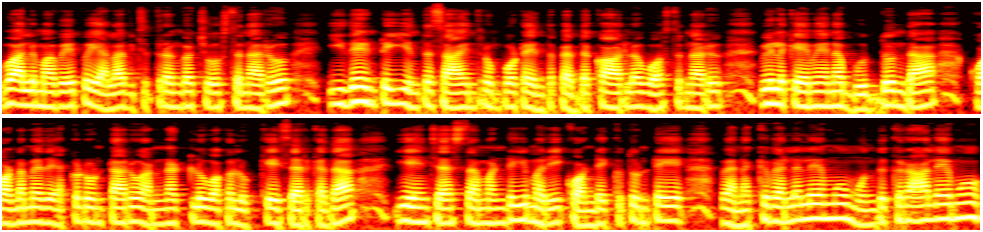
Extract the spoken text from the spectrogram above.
వాళ్ళు మా వైపు ఎలా విచిత్రంగా చూస్తున్నారు. ఇదేంటి ఇంత సాయంత్రం పూట ఇంత పెద్ద కారులో వస్తున్నారు. వీళ్ళకి ఏమైనా బుద్ధి ఉందా కొండ మీద ఎక్కడ ఉంటారు అన్నట్లు ఒక లుక్ వేశారు కదా. ఏం చేస్తామండి? మరి కొండ ఎక్కుతుంటే వెనక్కి వెళ్ళలేము ముందుకు రాలేము.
